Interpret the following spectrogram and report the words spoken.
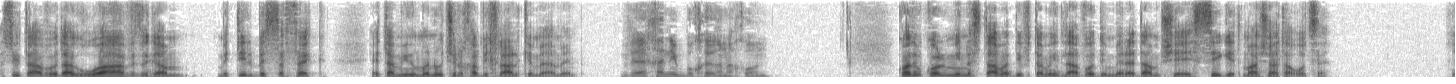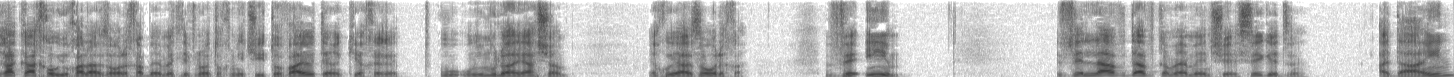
עשית עבודה גרועה, וזה גם מטיל בספק את המיומנות שלך בכלל כמאמן. ואיך אני בוחר נכון? קודם כל, מן הסתם עדיף תמיד לעבוד עם בן אדם שהשיג את מה שאתה רוצה. רק ככה הוא יוכל לעזור לך באמת לבנות תוכנית שהיא טובה יותר, כי אחרת, הוא, אם הוא לא היה שם, איך הוא יעזור לך? ואם זה לאו דווקא מאמן שהשיג את זה, עדיין,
